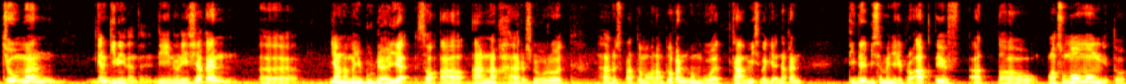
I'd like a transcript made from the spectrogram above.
Cuman kan gini tante, di Indonesia kan uh, yang namanya budaya soal anak harus nurut, harus patuh sama orang tua kan membuat kami sebagai anak kan tidak bisa menjadi proaktif atau langsung ngomong gitu.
